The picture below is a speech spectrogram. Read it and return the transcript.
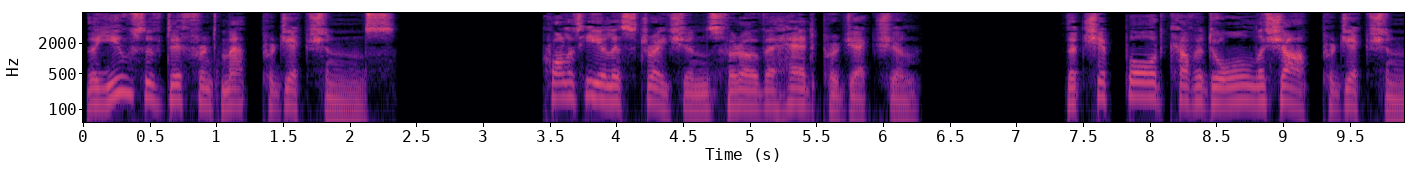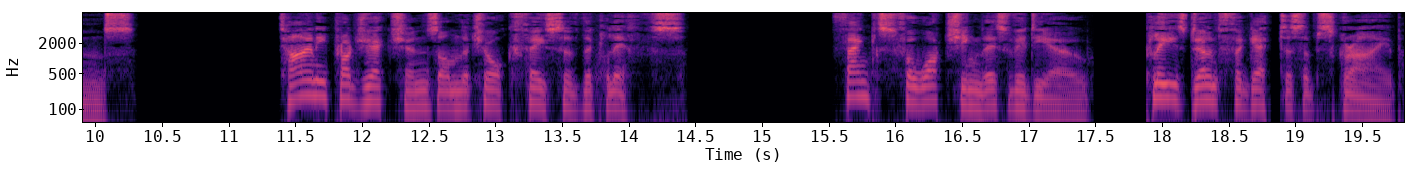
The use of different map projections. Quality illustrations for overhead projection. The chipboard covered all the sharp projections. Tiny projections on the chalk face of the cliffs. Thanks for watching this video. Please don't forget to subscribe.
